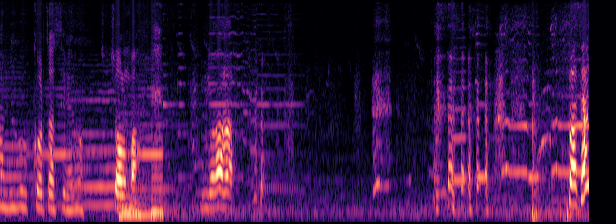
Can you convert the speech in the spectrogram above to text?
আমি করতেছি রে মা। চল মা। মা। বাজান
